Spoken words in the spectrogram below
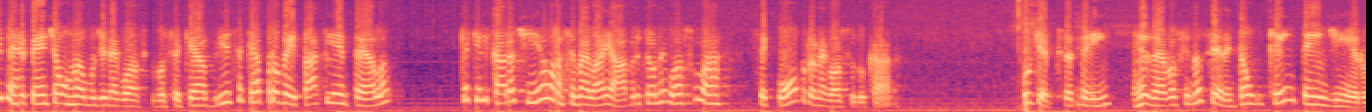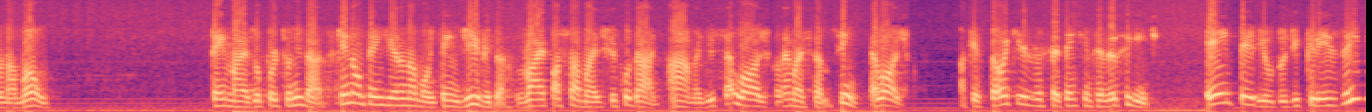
e de repente é um ramo de negócio que você quer abrir, você quer aproveitar a clientela que aquele cara tinha lá. Você vai lá e abre o teu negócio lá. Você compra o negócio do cara. Por quê? Porque você é. tem reserva financeira. Então, quem tem dinheiro na mão tem mais oportunidades. Quem não tem dinheiro na mão e tem dívida, vai passar mais dificuldade. Ah, mas isso é lógico, né, Marcelo? Sim, é lógico. A questão é que você tem que entender o seguinte: em período de crise,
